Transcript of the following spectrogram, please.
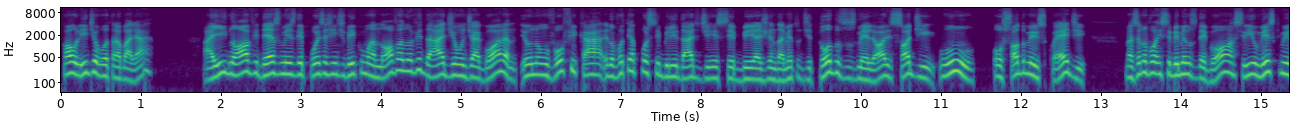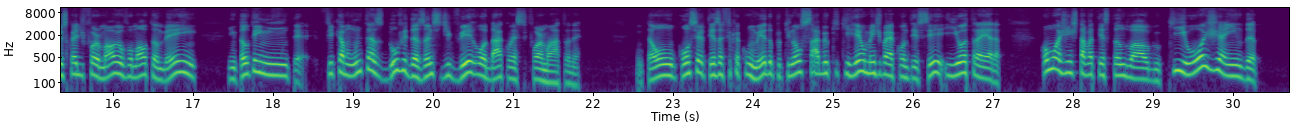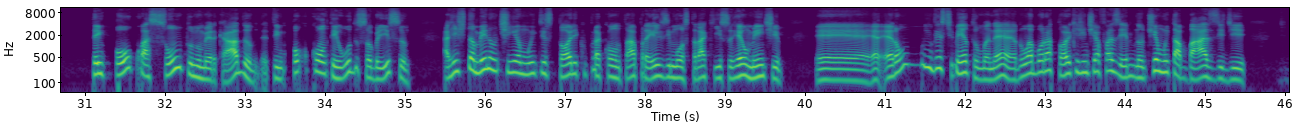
qual lead eu vou trabalhar. Aí, nove, dez meses depois, a gente veio com uma nova novidade, onde agora eu não vou ficar, eu não vou ter a possibilidade de receber agendamento de todos os melhores, só de um ou só do meu squad, mas eu não vou receber menos negócio, e o mês que meu squad for mal, eu vou mal também. Então tem fica muitas dúvidas antes de ver rodar com esse formato, né? Então, com certeza fica com medo, porque não sabe o que, que realmente vai acontecer. E outra era, como a gente estava testando algo que hoje ainda tem pouco assunto no mercado, eh, tem pouco conteúdo sobre isso, a gente também não tinha muito histórico para contar para eles e mostrar que isso realmente é, era um investimento, né? era um laboratório que a gente ia fazer. Não tinha muita base de,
